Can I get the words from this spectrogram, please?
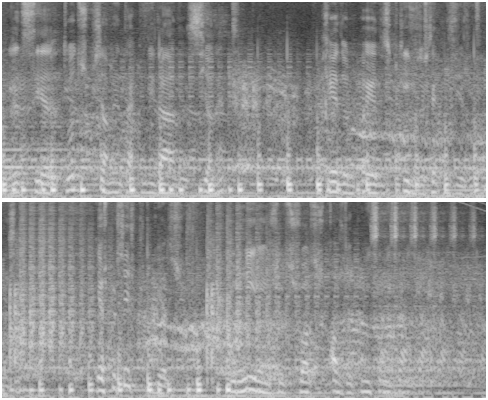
agradecer a todos, especialmente à comunidade Sionet, Rede Europeia de Executivos das Tecnologias de Informação, e aos parceiros portugueses por unirem os seus esforços aos da Comissão.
